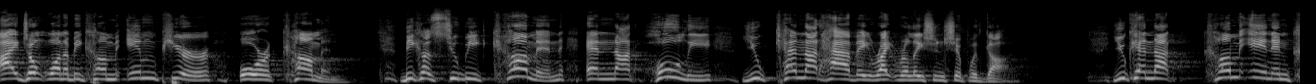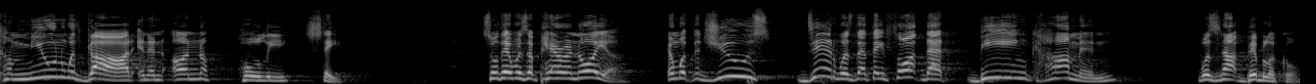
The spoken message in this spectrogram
I don't want to become impure or common. Because to be common and not holy, you cannot have a right relationship with God. You cannot come in and commune with God in an unholy state. So there was a paranoia. And what the Jews did was that they thought that being common was not biblical.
